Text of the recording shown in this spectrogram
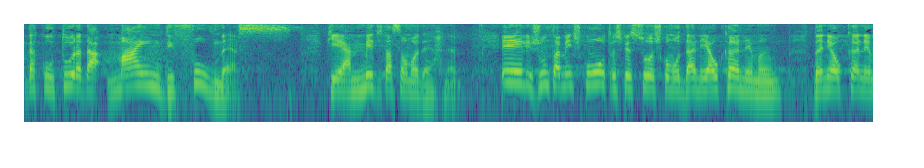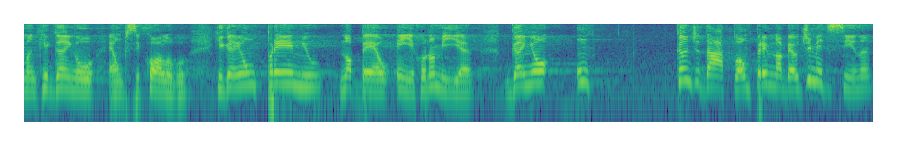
da cultura da mindfulness, que é a meditação moderna. Ele, juntamente com outras pessoas como Daniel Kahneman, Daniel Kahneman que ganhou, é um psicólogo, que ganhou um prêmio Nobel em economia, ganhou um candidato a um prêmio Nobel de medicina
